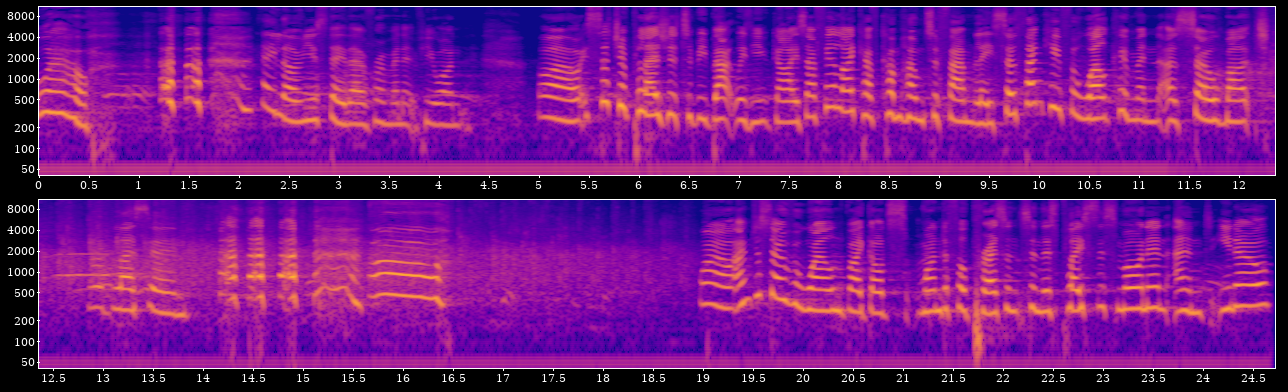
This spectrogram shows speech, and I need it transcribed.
wow. hey, love, you stay there for a minute if you want. Wow, it's such a pleasure to be back with you guys. I feel like I've come home to family. So thank you for welcoming us so much. What a blessing. oh. Wow, I'm just overwhelmed by God's wonderful presence in this place this morning. And, you know,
